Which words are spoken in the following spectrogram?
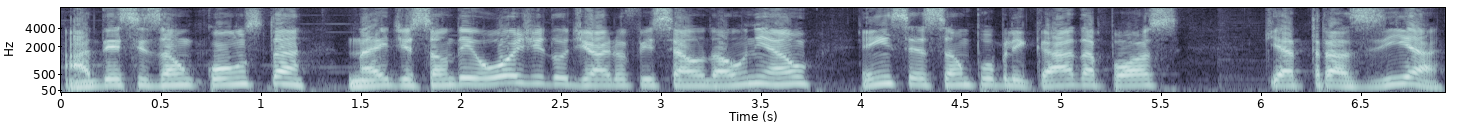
A decisão consta na edição de hoje do Diário Oficial da União, em sessão publicada após que a trazia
